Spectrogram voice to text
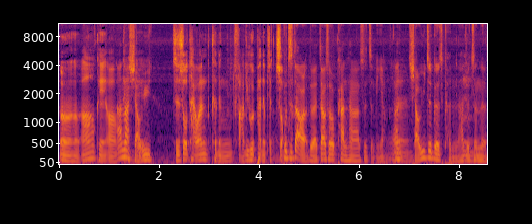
嗯，OK 哦，啊，那小玉只是说台湾可能法律会判的比较重，不知道了，对，到时候看他是怎么样。那小玉这个可能他就真的，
